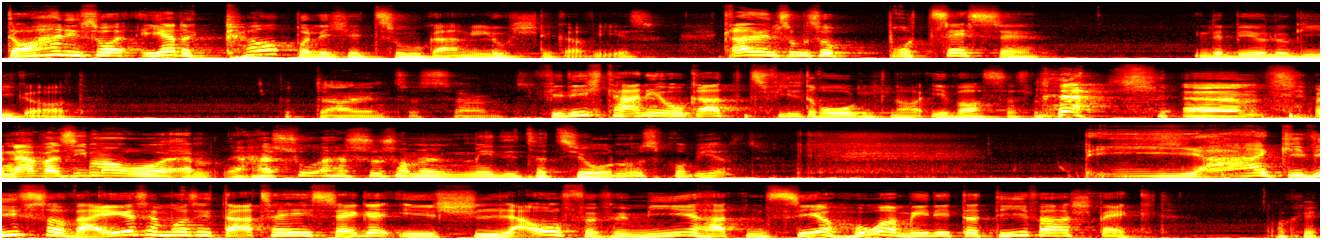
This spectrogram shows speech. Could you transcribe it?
Da habe ich so eher der körperliche Zugang lustigerweise. Gerade wenn es um so Prozesse in der Biologie geht. Total interessant. Vielleicht habe ich auch gerade zu viel Drogen genommen, ich weiß es nicht. ähm, na, was immer auch, ähm, hast, du, hast du schon mal Meditation ausprobiert? Ja, gewisserweise muss ich tatsächlich sagen, ich laufe für mich hat einen sehr hohen meditativen Aspekt. Okay,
